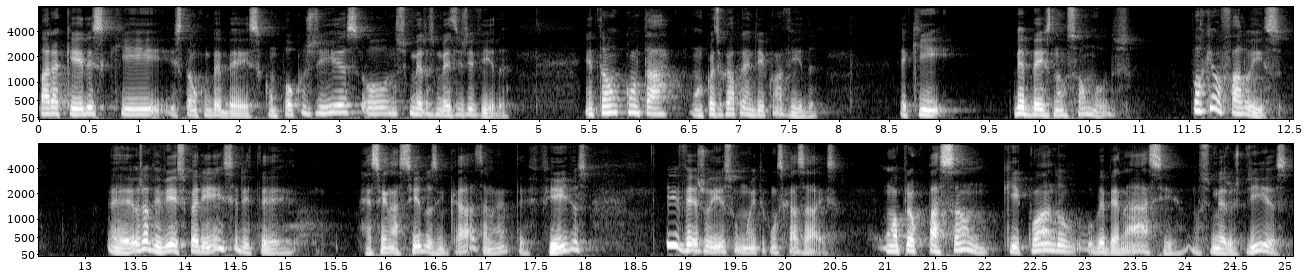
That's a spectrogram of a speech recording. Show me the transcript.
para aqueles que estão com bebês com poucos dias ou nos primeiros meses de vida. Então, contar uma coisa que eu aprendi com a vida é que bebês não são mudos. Por que eu falo isso? É, eu já vivi a experiência de ter recém-nascidos em casa, né, ter filhos, e vejo isso muito com os casais. Uma preocupação que quando o bebê nasce, nos primeiros dias,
